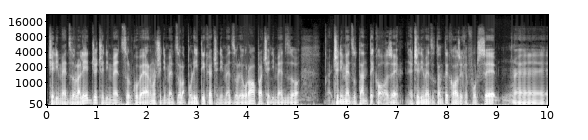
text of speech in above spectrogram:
c'è di mezzo la legge, c'è di mezzo il governo, c'è di mezzo la politica, c'è di mezzo l'Europa, c'è di mezzo c'è di mezzo tante cose, c'è di mezzo tante cose che forse, eh,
